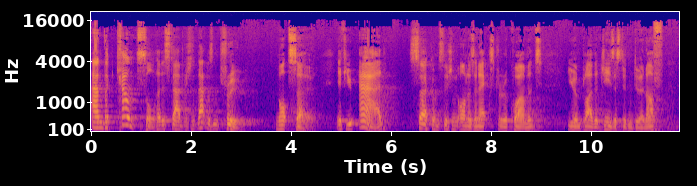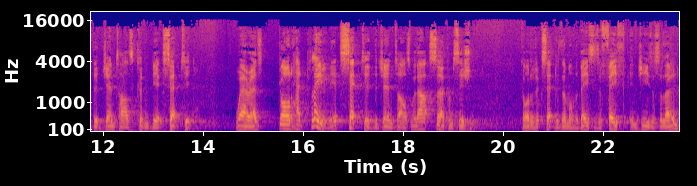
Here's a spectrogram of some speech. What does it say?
And the council had established that that wasn't true. Not so. If you add circumcision on as an extra requirement, you imply that Jesus didn't do enough, that Gentiles couldn't be accepted. Whereas God had plainly accepted the Gentiles without circumcision. God had accepted them on the basis of faith in Jesus alone,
